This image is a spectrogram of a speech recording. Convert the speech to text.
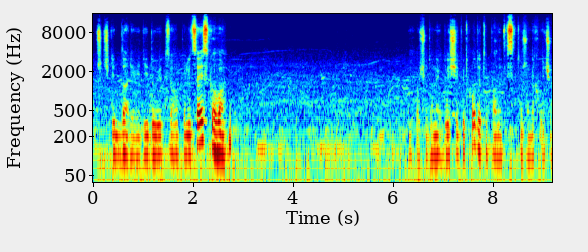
Трошечки далі відійду від цього поліцейського. Не хочу до них ближче підходити, палитися теж не хочу.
